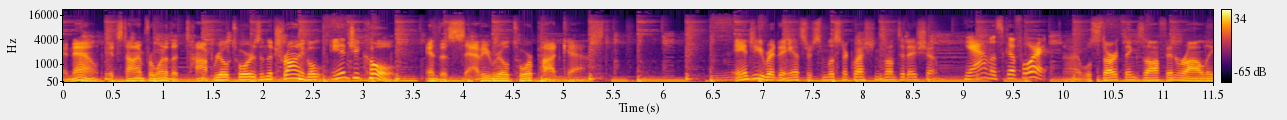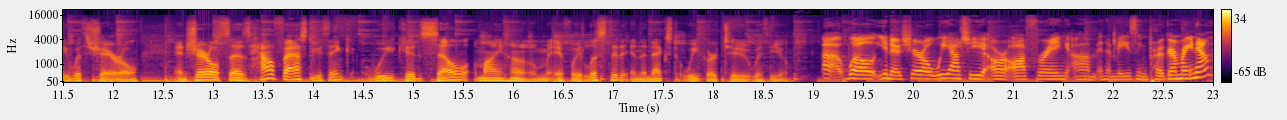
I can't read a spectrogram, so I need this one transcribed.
And now it's time for one of the top realtors in the triangle, Angie Cole, and the Savvy Realtor podcast. Angie, you ready to answer some listener questions on today's show? Yeah, let's go for it. All right, we'll start things off in Raleigh with Cheryl. And Cheryl says, How fast do you think we could sell my home if we listed in the next week or two with you? Uh, well, you know, Cheryl, we actually are offering um, an amazing program right now.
